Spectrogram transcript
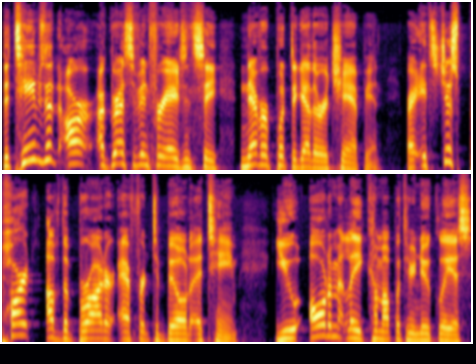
The teams that are aggressive in free agency never put together a champion, right? It's just part of the broader effort to build a team. You ultimately come up with your nucleus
